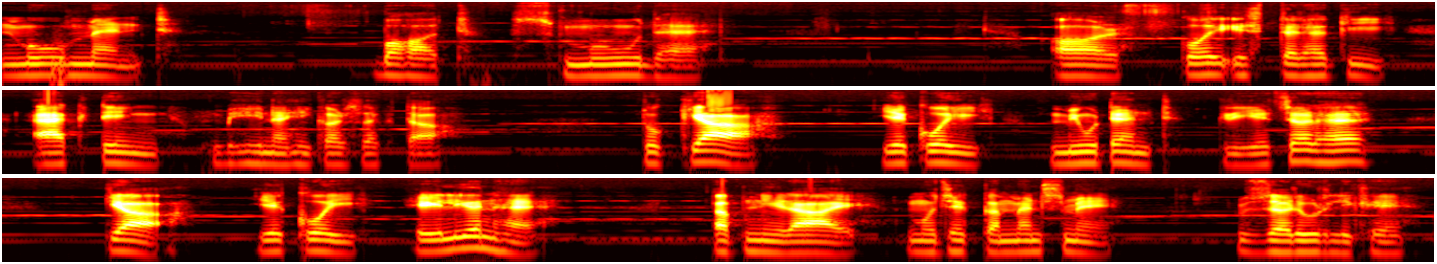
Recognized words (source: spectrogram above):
मूवमेंट बहुत स्मूथ है। और कोई इस तरह की एक्टिंग भी नहीं कर सकता। तो क्या ये कोई म्यूटेंट क्रिएचर है? क्या ये कोई एलियन है? अपनी राय मुझे कमेंट्स में ज़रूर लिखें।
